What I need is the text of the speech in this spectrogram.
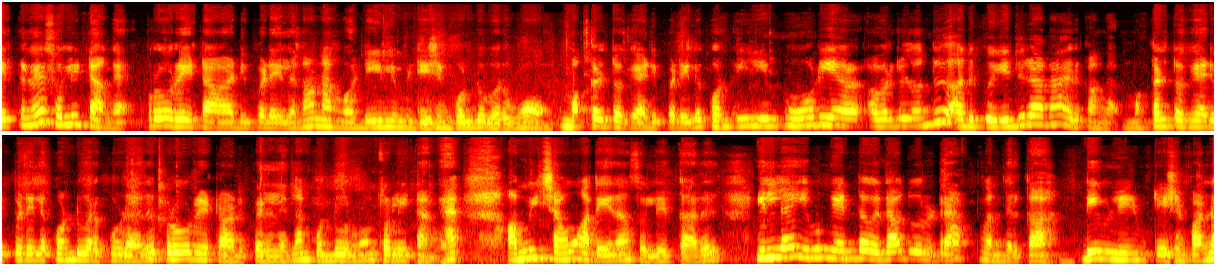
ஏற்கனவே சொல்லிட்டாங்க ப்ரோரேட்டா அடிப்படையில் தான் நாங்கள் டீலிமிட்டேஷன் கொண்டு வருவோம் மக்கள் தொகை அடிப்படையில் கொண்டு மோடி அவர்கள் வந்து அதுக்கு எதிராக தான் இருக்காங்க மக்கள் தொகை அடிப்படையில் கொண்டு வரக்கூடாது ப்ரோரேட்டா அடிப்படையில் தான் கொண்டு வருவோம்னு சொல்லிட்டாங்க அமித்ஷாவும் அதை தான் சொல்லியிருக்காரு. இல்லை இவங்க எந்த ஏதாவது ஒரு டிராஃப்ட் வந்திருக்கா? டீலிமிட்டேஷன் பண்ண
